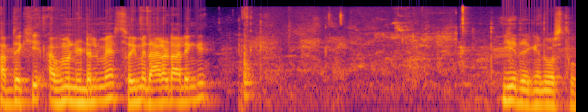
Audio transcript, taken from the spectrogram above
अब देखिए, अब हम निडल में सुई में धागा डालेंगे। ये देखें दोस्तों।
